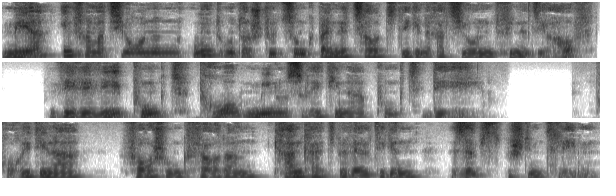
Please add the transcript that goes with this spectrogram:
Mehr Informationen und Unterstützung bei Netzhautdegenerationen finden Sie auf www.pro-retina.de. ProRetina Forschung fördern, Krankheit bewältigen, selbstbestimmt leben.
